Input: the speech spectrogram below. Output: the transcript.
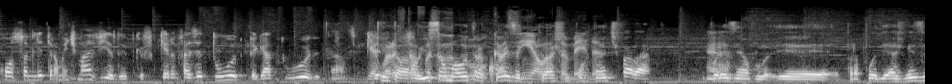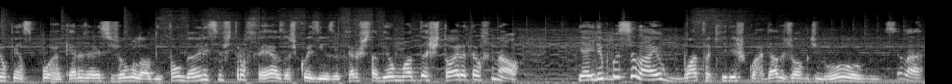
Consome literalmente uma vida, porque eu fico querendo fazer tudo, pegar tudo e tal. E então, tá isso é uma outra coisa que eu acho também, né? importante né? falar. Por é. exemplo, é, para poder. Às vezes eu penso, porra, eu quero jogar esse jogo logo. Então dane-se os troféus, as coisinhas. Eu quero saber o modo da história até o final. E aí depois, sei lá, eu boto aqui, deixo guardado, jogo de novo, sei lá.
